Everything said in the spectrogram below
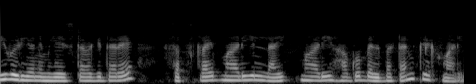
ಈ ವಿಡಿಯೋ ನಿಮಗೆ ಇಷ್ಟವಾಗಿದ್ದರೆ ಸಬ್ಸ್ಕ್ರೈಬ್ ಮಾಡಿ ಲೈಕ್ ಮಾಡಿ ಹಾಗೂ ಬೆಲ್ ಬಟನ್ ಕ್ಲಿಕ್ ಮಾಡಿ.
